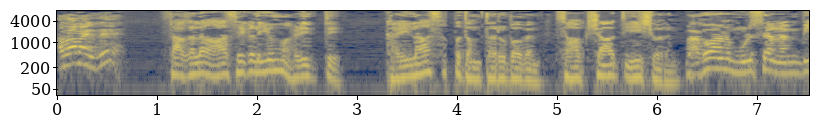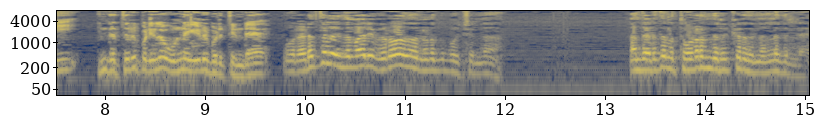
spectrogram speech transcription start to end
அதானா இது? சகல ஆசைகளையும் அழித்து கைலாசப்பதம் தருபவன் சாக்ஷாத் ஈஸ்வரன். பகவான முழுசா நம்பி இந்த திருப்படியில உன்னை ஈடுபடுத்திண்ட. ஒரு இடத்துல இந்த மாதிரி விரோதம் நடந்து போச்சுன்னா அந்த இடத்துல தொடர்ந்து இருக்கிறது நல்லதில்லை.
